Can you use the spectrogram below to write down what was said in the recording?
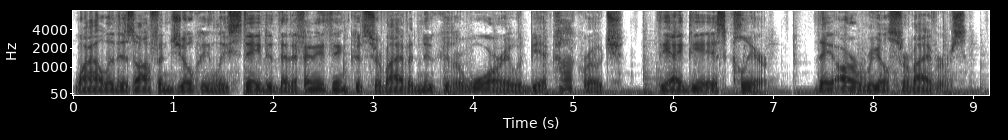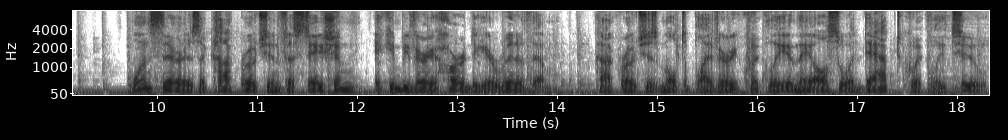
While it is often jokingly stated that if anything could survive a nuclear war, it would be a cockroach, the idea is clear. They are real survivors. Once there is a cockroach infestation, it can be very hard to get rid of them. Cockroaches multiply very quickly and they also adapt quickly too.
